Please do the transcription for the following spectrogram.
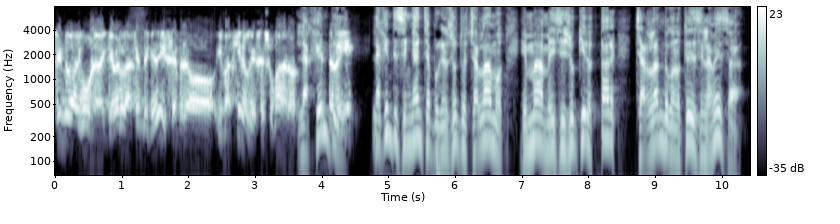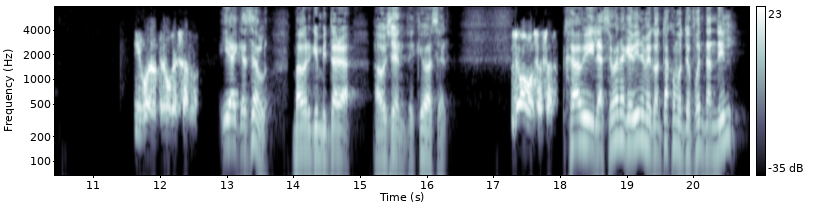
Sin duda alguna, hay que ver la gente que dice, pero imagino que se sumaron. La ¿Están ahí? gente, la gente se engancha porque nosotros charlamos. Es más, me dice, yo quiero estar charlando con ustedes en la mesa. Y bueno, tenemos que hacerlo. Y hay que hacerlo. Va a haber que invitar a, a oyentes. ¿Qué va a hacer? Lo vamos a Javi, la semana que viene me contás cómo te fue en Tandil,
